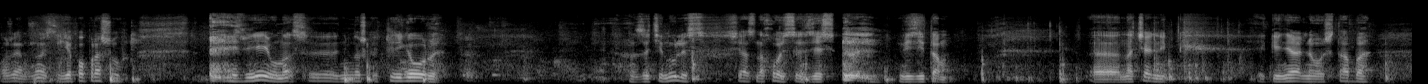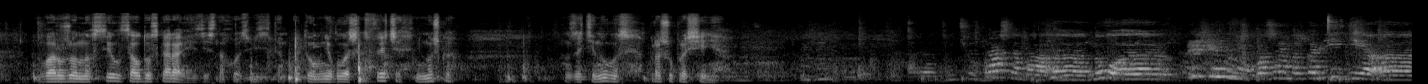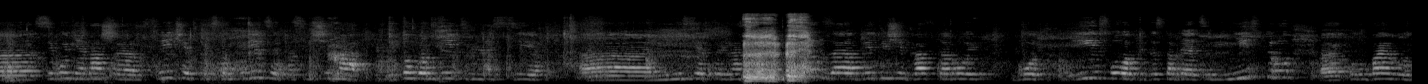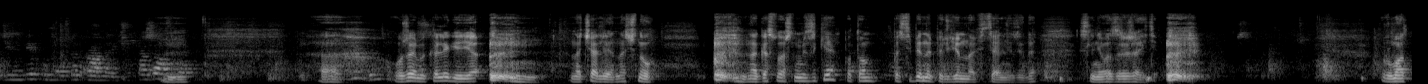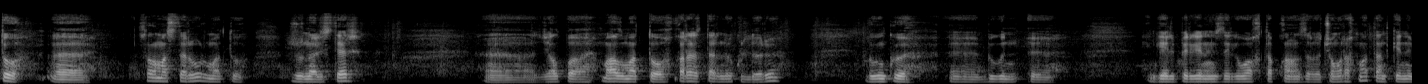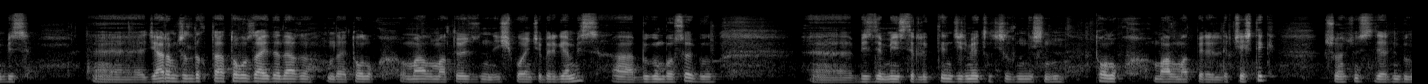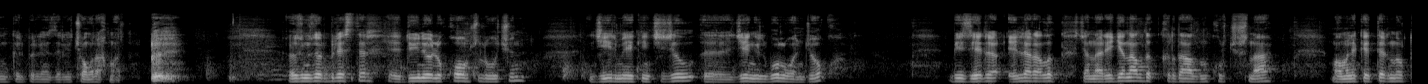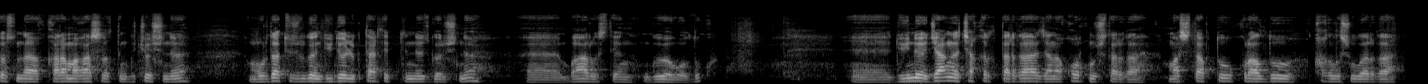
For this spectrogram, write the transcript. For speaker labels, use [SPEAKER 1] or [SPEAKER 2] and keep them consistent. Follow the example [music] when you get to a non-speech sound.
[SPEAKER 1] Уважаемые журналисты, я попрошу [clears throat] извинения, у нас э, немножко переговоры затянулись. Сейчас находится здесь [clears throat] визитом э, начальник генерального штаба вооруженных сил Саудовской Аравии здесь находится визитом. Поэтому у меня была сейчас встреча, немножко затянулась. Прошу прощения.
[SPEAKER 2] Ничего страшного. Э, Ну, э, уважаемые коллеги, э, сегодня наша встреча, пресс-конференция посвящена итогам деятельности э, Министерства иностранных дел за 2022 год. И слово предоставляется министру э, Кулубаеву Джинбеку Молдокановичу. Пожалуйста.
[SPEAKER 1] Уважаемые коллеги, я [clears throat] вначале начну [clears throat] на государственном языке, потом постепенно перейдем на официальный язык, да, если не возражаете. [clears throat] Урматтуу э, саламатсыздарбы урматтуу журналисттер э, жалпы маалыматтоо каражаттардын өкүлдөрү бүгүнкү э, бүгүн э, келип бергениңиздерге убакыт тапканыңыздарга чоң рахмат. Анткени биз э, жарым жылдыкта тогуз айда дагы мындай толук маалымат өзүнүн иш боюнча бергенбиз бүгүн болсо бул э, биздин министрликтин жыйырма экинчи жылдын ишин толук маалымат берели деп чечтик ошон үчүн сиздердин бүгүн келип бергениңиздерге чоң рахмат. [coughs] Өзүңүздөр билесиздер э, дүйнөлүк коомчулук үчүн жыйырма экинчи жыл э, жеңил болгон жок. Биз эл аралык жана регионалдык кырдаалдын курчушуна мамлекеттердин ортосунда карама каршылыктын күчөшүнө мурда түзүлгөн дүйнөлүк тартиптин өзгөрүшүнө э, баарыбыз тең күбө болдук. Э, дүйнө жаңы чакырыктарга жана коркунучтарга масштабтуу куралдуу кагылышууларга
